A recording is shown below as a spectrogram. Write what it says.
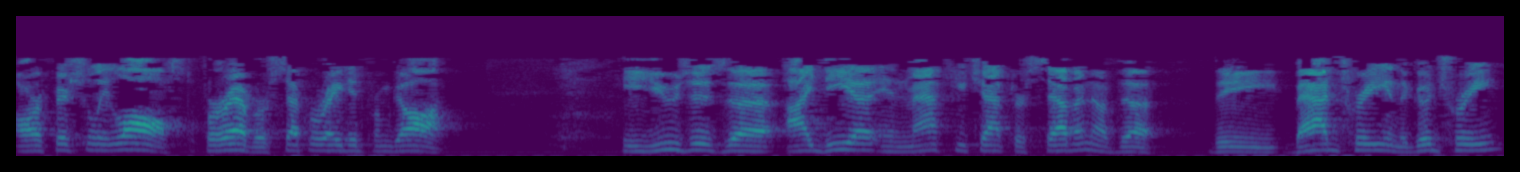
are officially lost forever, separated from God. He uses the idea in Matthew chapter 7 of the, the bad tree and the good tree.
